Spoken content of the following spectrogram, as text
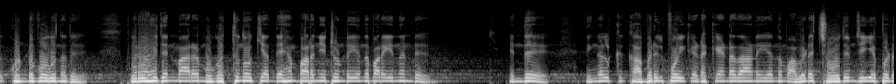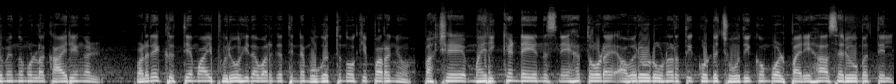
കൊണ്ടുപോകുന്നത്. പുരോഹിതന്മാരുടെ മുഖത്ത് നോക്കി അദ്ദേഹം പറഞ്ഞിട്ടുണ്ട് എന്ന് പറയുന്നുണ്ട്. എന്ത്? നിങ്ങൾക്ക് കബറിൽ പോയി കിടക്കേണ്ടതാണ് എന്നും അവിടെ ചോദ്യം ചെയ്യപ്പെടുമെന്നുമുള്ള കാര്യങ്ങൾ വളരെ കൃത്യമായി പുരോഹിത വർഗത്തിന്റെ മുഖത്ത് നോക്കി പറഞ്ഞു പക്ഷേ മരിക്കണ്ടേ എന്ന് സ്നേഹത്തോടെ അവരോട് ഉണർത്തിക്കൊണ്ട് ചോദിക്കുമ്പോൾ പരിഹാസ രൂപത്തിൽ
